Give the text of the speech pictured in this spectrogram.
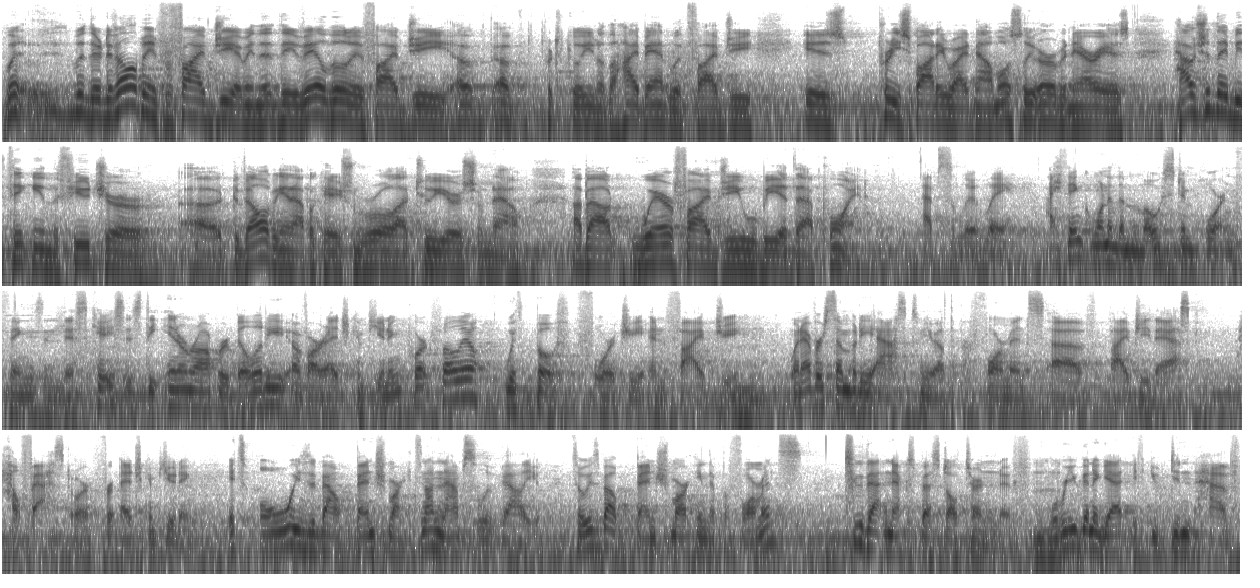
When, they're developing for 5G, I mean, the, the availability of 5G, of, of, particularly, you know, the high bandwidth 5G, is pretty spotty right now, mostly urban areas. How should they be thinking in the future, uh, developing an application roll out two years from now, about where 5G will be at that point? Absolutely. I think one of the most important things in this case is the interoperability of our edge computing portfolio with both 4G and 5G. Mm -hmm. Whenever somebody asks me about the performance of 5G, they ask, how fast, or for edge computing. It's always about benchmark, it's not an absolute value. It's always about benchmarking the performance to that next best alternative. Mm -hmm. What were you going to get if you didn't have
